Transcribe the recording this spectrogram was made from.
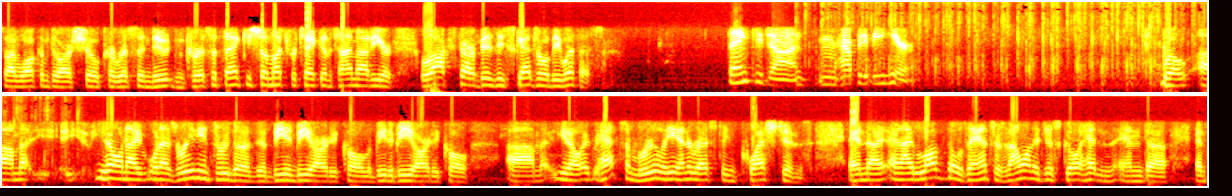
So I welcome to our show Carissa Newton. Carissa, thank you so much for taking the time out of your rock star busy schedule to be with us. Thank you, John. I'm happy to be here. Well, um, you know, when I when I was reading through the the B and B article, the B two B article, um, you know, it had some really interesting questions, and I and I love those answers. And I want to just go ahead and and uh, and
